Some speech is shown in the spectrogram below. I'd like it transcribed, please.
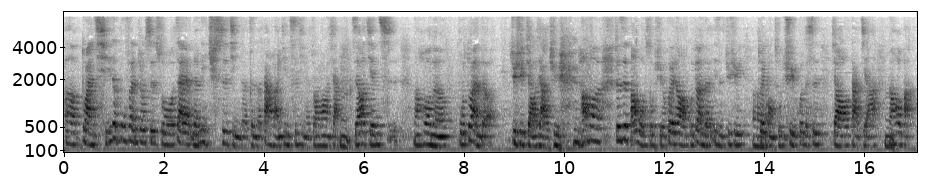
呃，短期的部分就是说，在人力吃紧的整个大环境吃紧的状况下，嗯，只要坚持，然后呢，不断的。继续教下去，然后呢，就是把我所学会到不断的一直继续推广出去，或者是教大家，然后把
